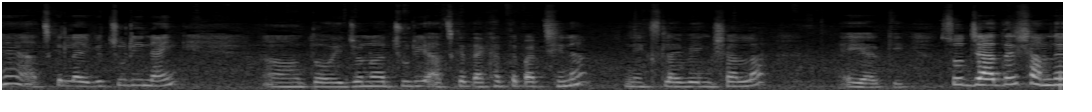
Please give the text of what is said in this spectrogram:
হ্যাঁ? আজকের লাইভে চুড়ি নাই। তো এই জন্য চুড়ি আজকে দেখাতে পারছি না। নেক্সট লাইভে ইনশাল্লাহ এই আর কি। সো যাদের সামনে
